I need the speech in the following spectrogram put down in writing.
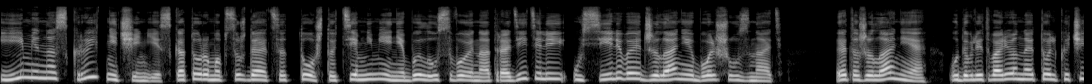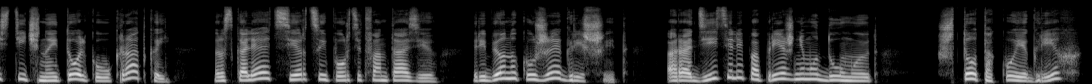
И именно скрытничанье, с которым обсуждается то, что тем не менее было усвоено от родителей, усиливает желание больше узнать. Это желание, удовлетворенное только частично и только украдкой, раскаляет сердце и портит фантазию — ребенок уже грешит, а родители по-прежнему думают, что такое грех,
